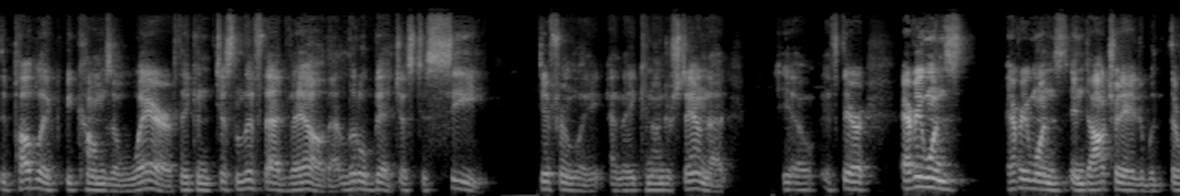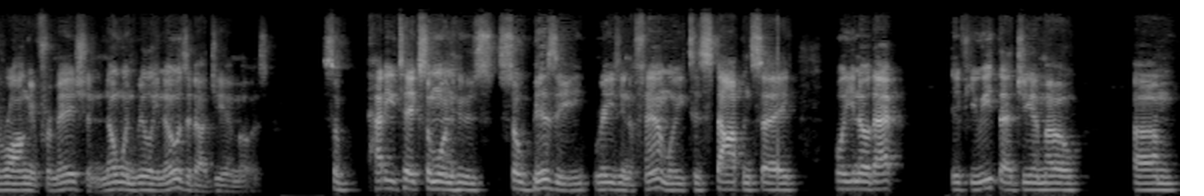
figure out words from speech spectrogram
the public becomes aware, if they can just lift that veil that little bit just to see differently and they can understand that, you know, if they're everyone's everyone's indoctrinated with the wrong information. No one really knows about GMOs. So, how do you take someone who's so busy raising a family to stop and say, well, you know, that if you eat that GMO, um,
